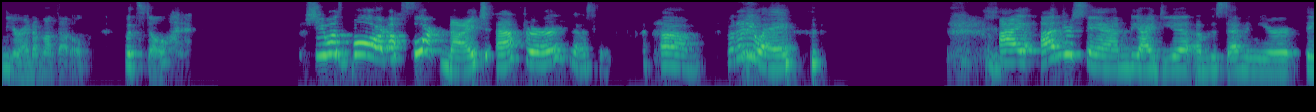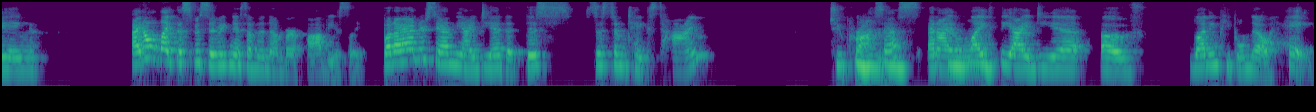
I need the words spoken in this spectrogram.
You're right i'm not that old but still. She was born a fortnight after no, um but anyway I understand the idea of the seven year thing. I don't like the specificness of the number, obviously, but I understand the idea that this system takes time to mm-hmm. process. Mm-hmm. And I mm-hmm. like the idea of letting people know hey,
